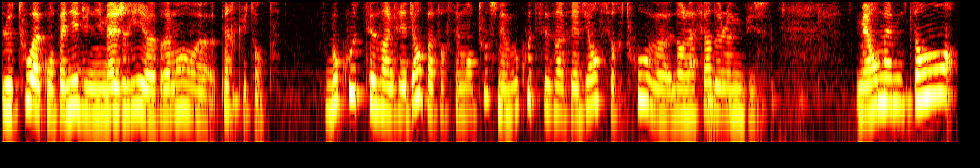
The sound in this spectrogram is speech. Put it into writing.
Le tout accompagné d'une imagerie euh, vraiment percutante. Beaucoup de ces ingrédients, pas forcément tous, mais beaucoup de ces ingrédients se retrouvent dans l'affaire de l'Umbus. Mais en même temps,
